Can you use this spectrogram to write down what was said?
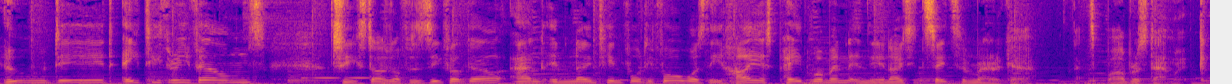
who did 83 films. She started off as a Ziegfeld girl and in 1944 was the highest paid woman in the United States of America. That's Barbara Stanwyck.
